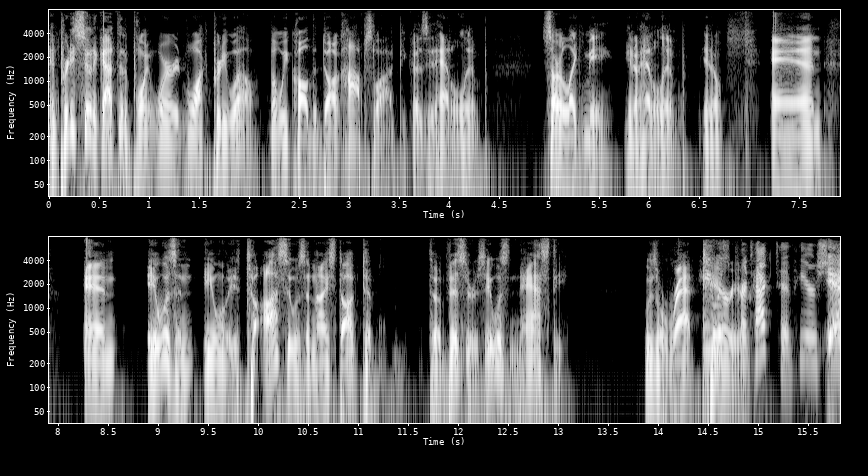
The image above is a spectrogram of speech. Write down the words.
And pretty soon it got to the point where it walked pretty well, but we called the dog Hopslot because it had a limp. Sort of like me, you know, had a limp, you know. And and it was an you know, to us it was a nice dog to to visitors. It was nasty. It was a rat He terrier. was protective. He or she was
